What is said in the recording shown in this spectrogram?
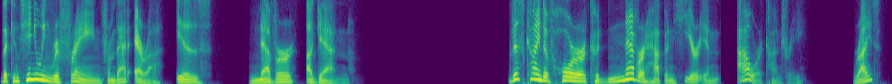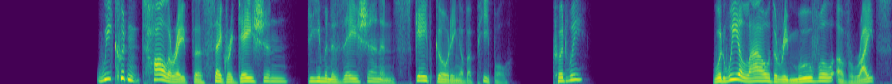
The continuing refrain from that era is never again. This kind of horror could never happen here in our country, right? We couldn't tolerate the segregation, demonization, and scapegoating of a people, could we? Would we allow the removal of rights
